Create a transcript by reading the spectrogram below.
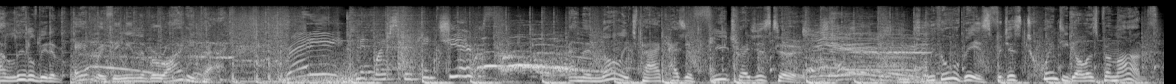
A little bit of everything in the Variety Pack. Ready? Midwife speaking. Cheers! And the Knowledge Pack has a few treasures too. Cheers! With all this for just $20 per month.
